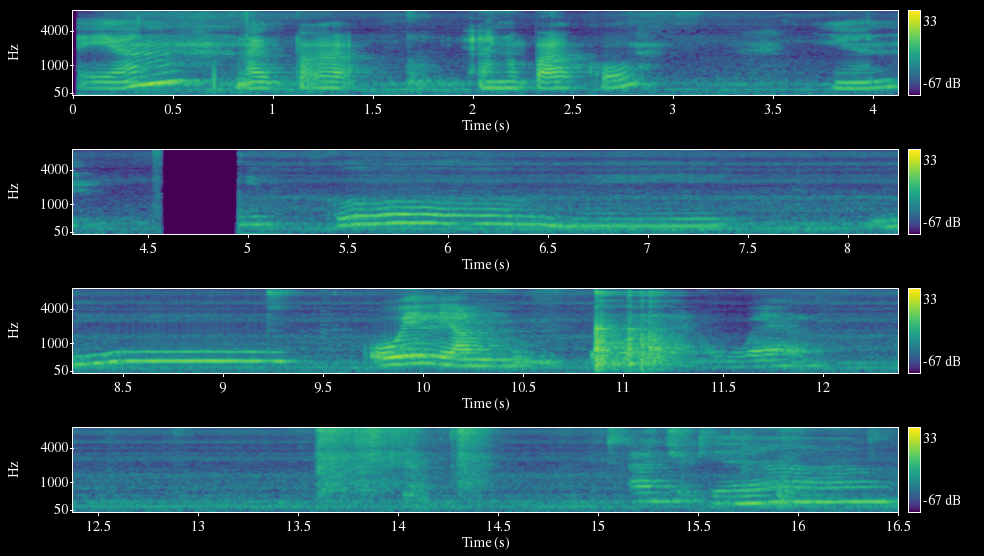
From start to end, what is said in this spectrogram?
Ayan, nagpa, ano pa ako. Ayan. Oil yang, oil. At yan.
